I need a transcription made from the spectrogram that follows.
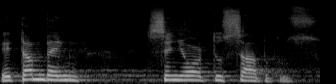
é também Senhor dos sábados.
